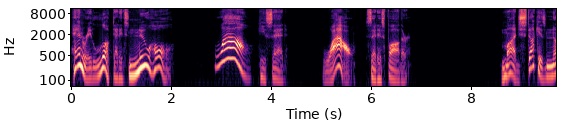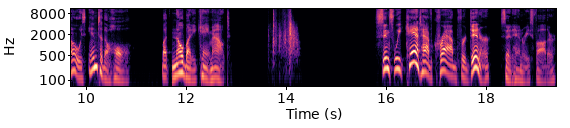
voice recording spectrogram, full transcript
Henry looked at its new hole. Wow, he said. Wow, said his father. Mudge stuck his nose into the hole, but nobody came out. Since we can't have crab for dinner, said Henry's father,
